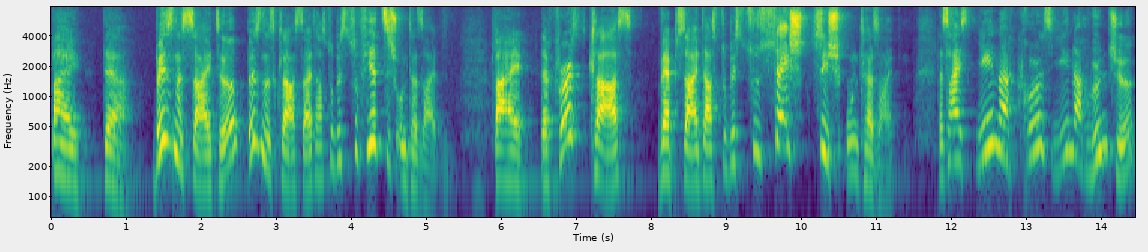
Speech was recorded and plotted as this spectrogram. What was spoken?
Bei der Business Seite, Business Class Seite hast du bis zu 40 Unterseiten. Bei der First Class Webseite hast du bis zu 60 Unterseiten. Das heißt, je nach Größe, je nach Wünsche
